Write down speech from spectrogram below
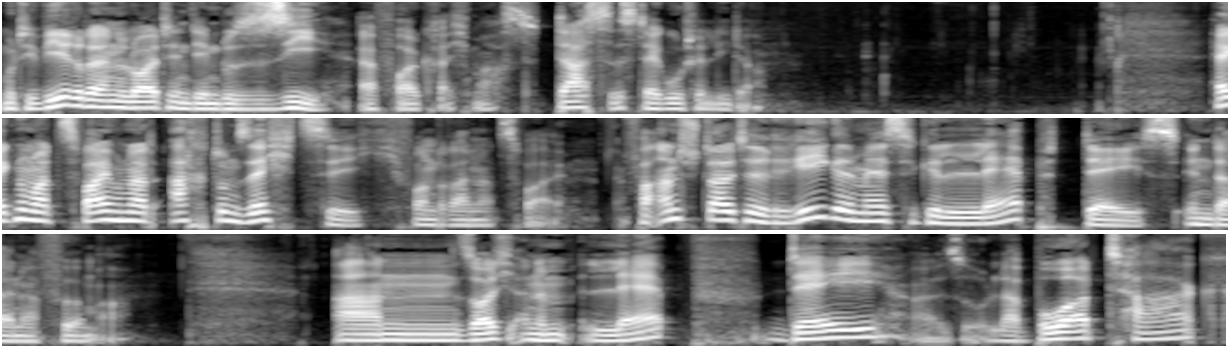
Motiviere deine Leute, indem du sie erfolgreich machst. Das ist der gute Leader. Hack Nummer 268 von 302. Veranstalte regelmäßige Lab Days in deiner Firma. An solch einem Lab Day, also Labortag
